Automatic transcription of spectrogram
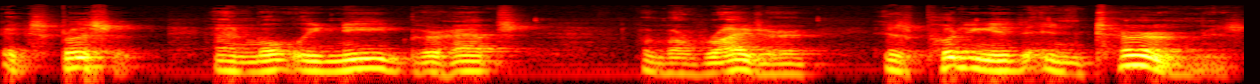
explicit, and what we need perhaps from a writer is putting it in terms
